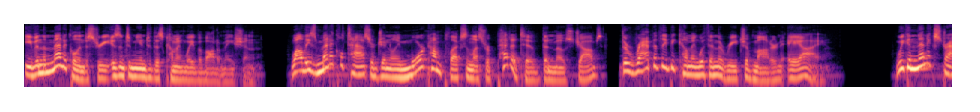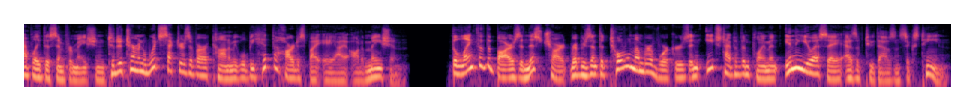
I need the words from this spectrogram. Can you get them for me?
Even the medical industry isn't immune to this coming wave of automation. While these medical tasks are generally more complex and less repetitive than most jobs, they're rapidly becoming within the reach of modern AI. We can then extrapolate this information to determine which sectors of our economy will be hit the hardest by AI automation. The length of the bars in this chart represent the total number of workers in each type of employment in the USA as of 2016.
